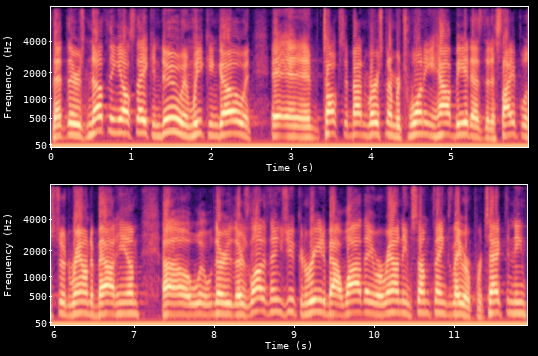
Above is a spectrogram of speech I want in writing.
that there's nothing else they can do, and we can go and, and, and talks about in verse number 20, howbeit as the disciples stood round about him. Uh, there, there's a lot of things you can read about why they were around him. Some think they were protecting him.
